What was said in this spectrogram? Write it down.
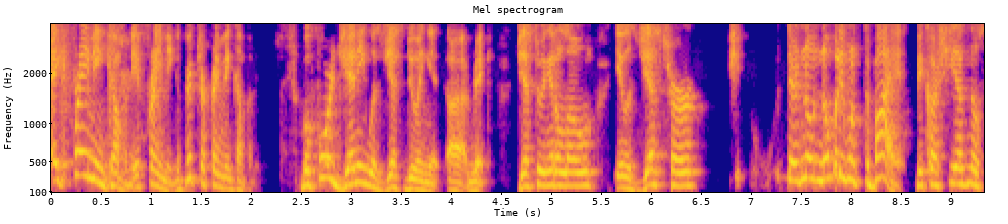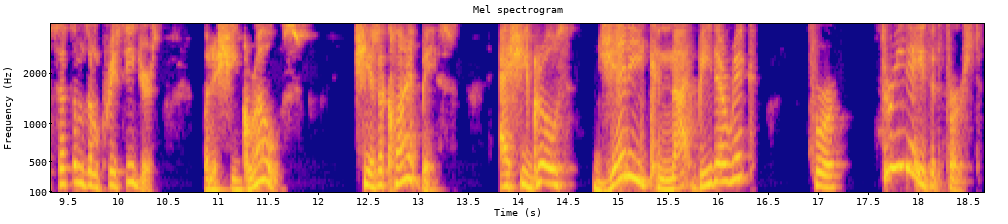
a framing company, a framing, a picture framing company. Before Jenny was just doing it, uh, Rick, just doing it alone. It was just her. She, there's no, nobody wants to buy it because she has no systems and procedures. But as she grows, she has a client base. As she grows, Jenny cannot be there, Rick, for three days at first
